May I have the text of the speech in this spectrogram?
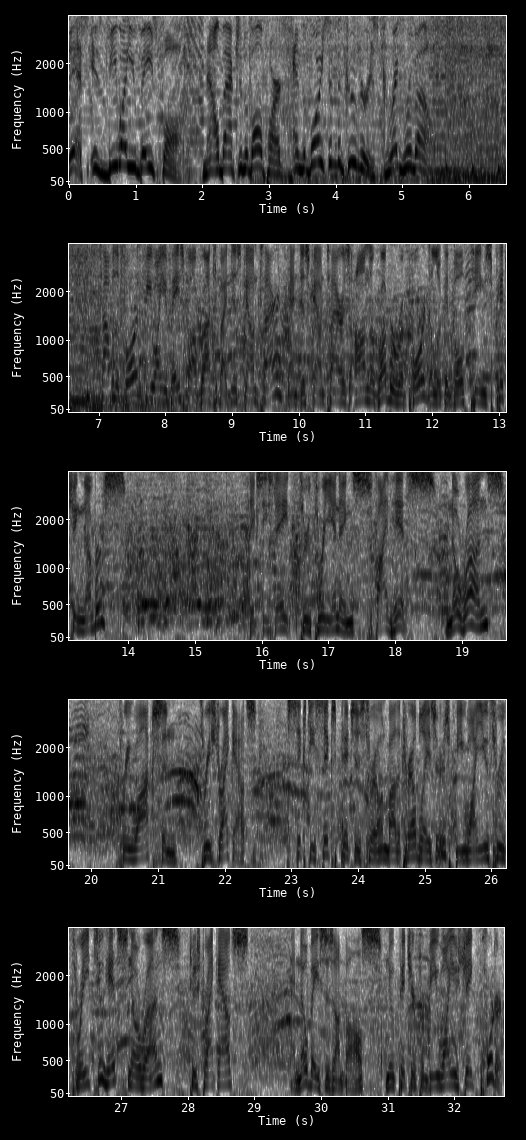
This is BYU Baseball. Now back to the ballpark and the voice of the Cougars, Greg Wrubell. Top of the fourth, BYU Baseball brought to you by Discount Tire and Discount Tire's On the Rubber Report. A look at both teams' pitching numbers. Dixie State through three innings, five hits, no runs, three walks, and three strikeouts. 66 pitches thrown by the Trailblazers. BYU threw three, two hits, no runs, two strikeouts, and no bases on balls. New pitcher for BYU's Jake Porter.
